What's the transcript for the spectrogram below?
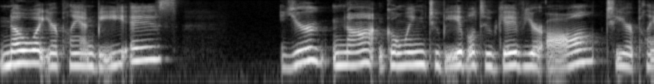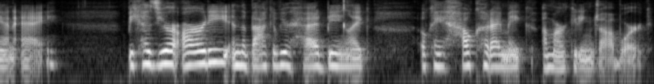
know what your plan B is, you're not going to be able to give your all to your plan A because you're already in the back of your head being like, okay, how could I make a marketing job work?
